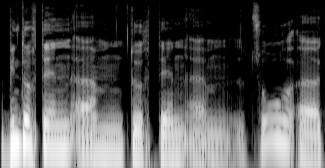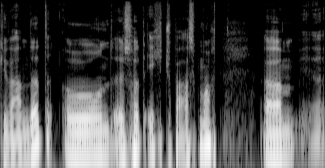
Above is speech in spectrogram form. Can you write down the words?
ich bin durch den, ähm, durch den ähm, Zoo äh, gewandert und es hat echt Spaß gemacht. Ähm, äh,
